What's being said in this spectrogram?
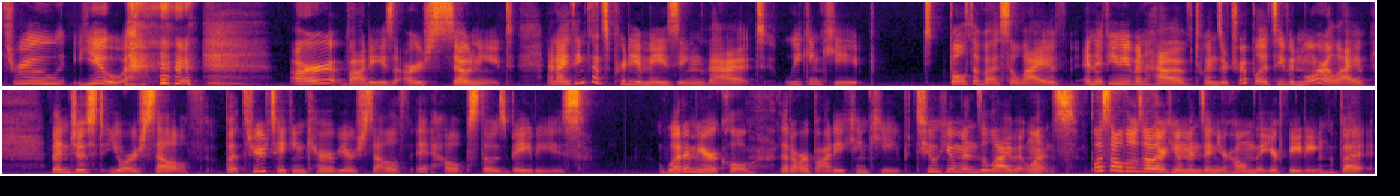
through you. Our bodies are so neat. And I think that's pretty amazing that we can keep both of us alive. And if you even have twins or triplets, even more alive than just yourself. But through taking care of yourself, it helps those babies. What a miracle that our body can keep two humans alive at once, plus all those other humans in your home that you're feeding. But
